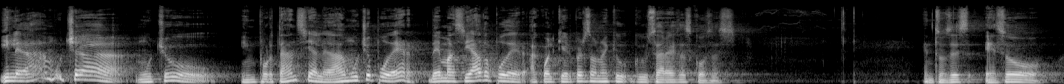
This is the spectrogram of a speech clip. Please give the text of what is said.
Y le daba mucha, mucho importancia, le daba mucho poder, demasiado poder a cualquier persona que, que usara esas cosas. Entonces, eso,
